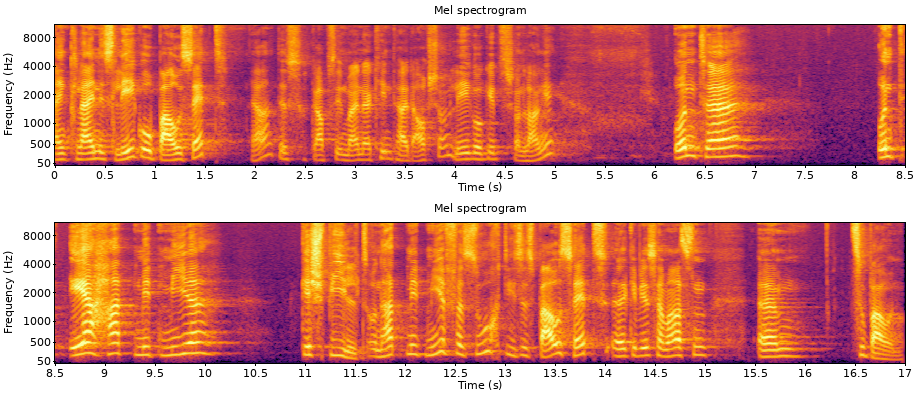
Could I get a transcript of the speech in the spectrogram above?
ein kleines Lego-Bauset. Ja, das gab es in meiner Kindheit auch schon. Lego gibt es schon lange. Und, äh, und er hat mit mir gespielt und hat mit mir versucht, dieses Bauset äh, gewissermaßen ähm, zu bauen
